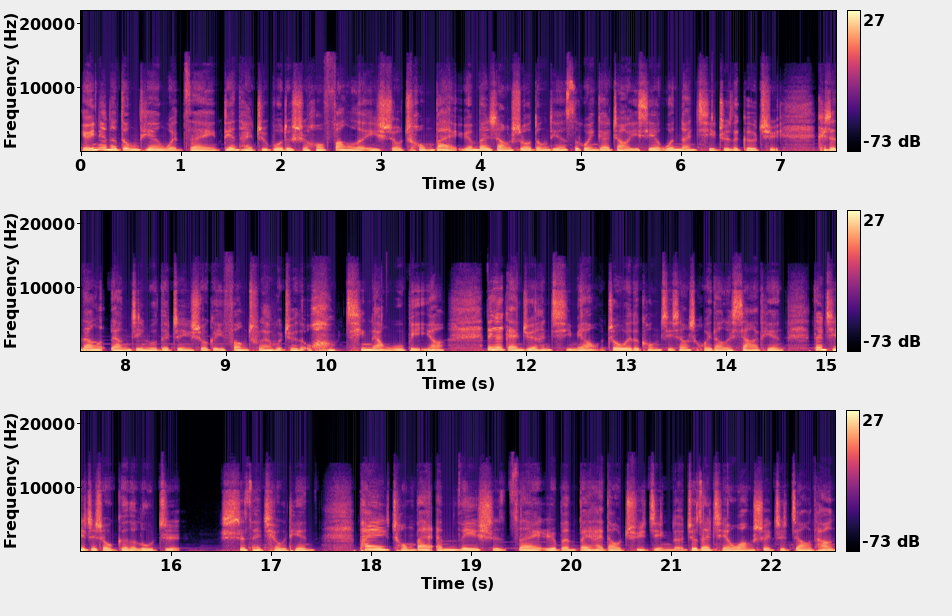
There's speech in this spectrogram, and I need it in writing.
有一年的冬天，我在电台直播的时候放了一首《崇拜》。原本想说冬天似乎应该找一些温暖气质的歌曲，可是当梁静茹的这一首歌一放出来，我觉得哇，清凉无比呀！那个感觉很奇妙，周围的空气像是回到了夏天。但其实这首歌的录制。是在秋天，拍《崇拜》MV 是在日本北海道取景的。就在前往水之教堂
